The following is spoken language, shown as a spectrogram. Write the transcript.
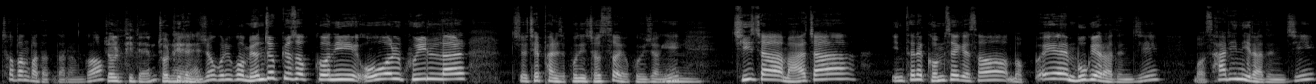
처방받았다는 거 졸피뎀. 졸피뎀이죠. 그리고 면접 교섭권이 5월 9일 날저 재판에서 본인이 졌어요. 고유정이 음. 지자마자 인터넷 검색에서 뭐 뼈의 무게라든지 뭐 살인이라든지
